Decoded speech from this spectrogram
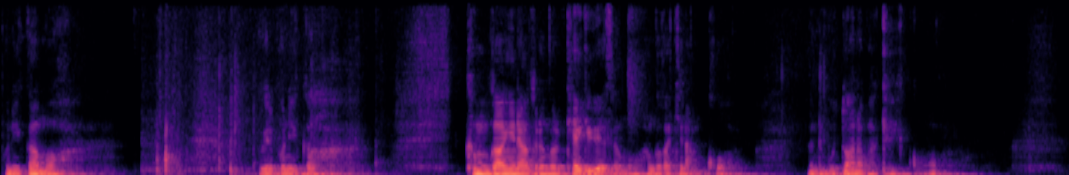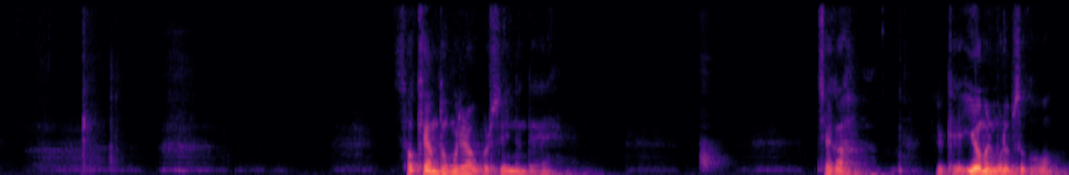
보니까 뭐 여기 보니까 금강이나 그런 걸 캐기 위해서 뭐 한 것 같진 않고 근데 못도 하나 박혀 있고 석회암 동굴이라고 볼 수 있는데 제가 이렇게 위험을 무릅쓰고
